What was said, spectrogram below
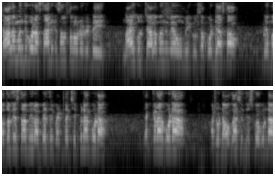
చాలామంది కూడా స్థానిక సంస్థలో ఉన్నటువంటి నాయకులు చాలామంది మేము మీకు సపోర్ట్ చేస్తాం మేము మద్దతు ఇస్తాం మీరు అభ్యర్థిని పెట్టడం చెప్పినా కూడా ఎక్కడా కూడా అటువంటి అవకాశం తీసుకోకుండా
